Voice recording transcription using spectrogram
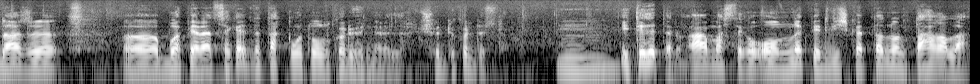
даже э, bu операцияга да такка вот ол көрүннерлер. Шүрдү көрдөстөр. Итигетер. А мастага онна первичкаттан он тагала.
